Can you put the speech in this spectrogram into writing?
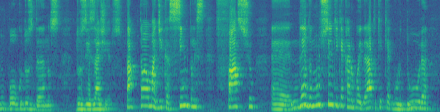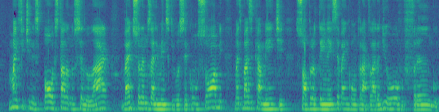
um pouco dos danos dos exageros, tá? Então é uma dica simples, fácil. É, lendo, não sei o que é carboidrato, o que é gordura. MyFitnessPal instala no celular, vai adicionando os alimentos que você consome, mas basicamente só proteína aí você vai encontrar clara de ovo, frango,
